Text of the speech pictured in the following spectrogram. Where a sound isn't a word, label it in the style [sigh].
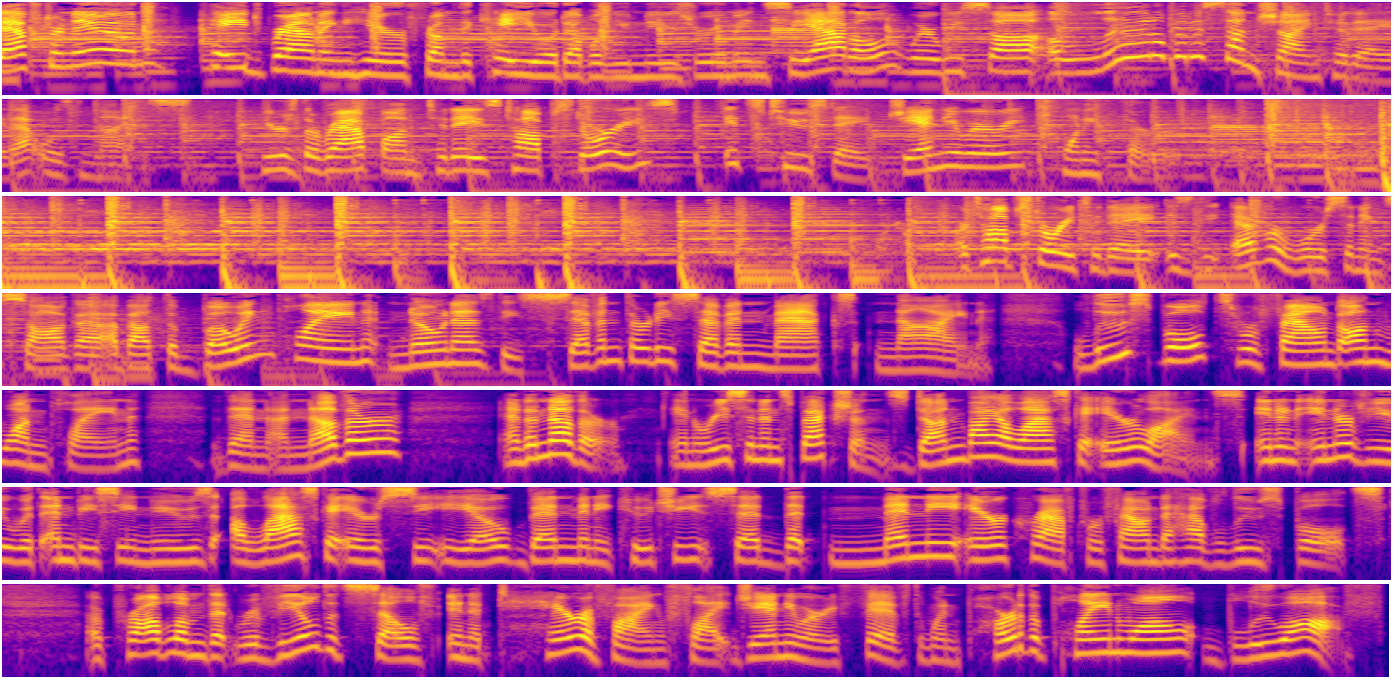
Good afternoon. Paige Browning here from the KUOW newsroom in Seattle, where we saw a little bit of sunshine today. That was nice. Here's the wrap on today's top stories. It's Tuesday, January 23rd. Top story today is the ever worsening saga about the Boeing plane known as the 737 MAX 9. Loose bolts were found on one plane, then another and another in recent inspections done by Alaska Airlines. In an interview with NBC News, Alaska Air's CEO Ben Minicucci said that many aircraft were found to have loose bolts. A problem that revealed itself in a terrifying flight January 5th when part of the plane wall blew off.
